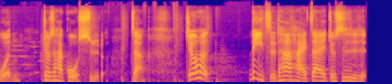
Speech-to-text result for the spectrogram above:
文，就是他过世了，这样，结果栗子他还在就是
